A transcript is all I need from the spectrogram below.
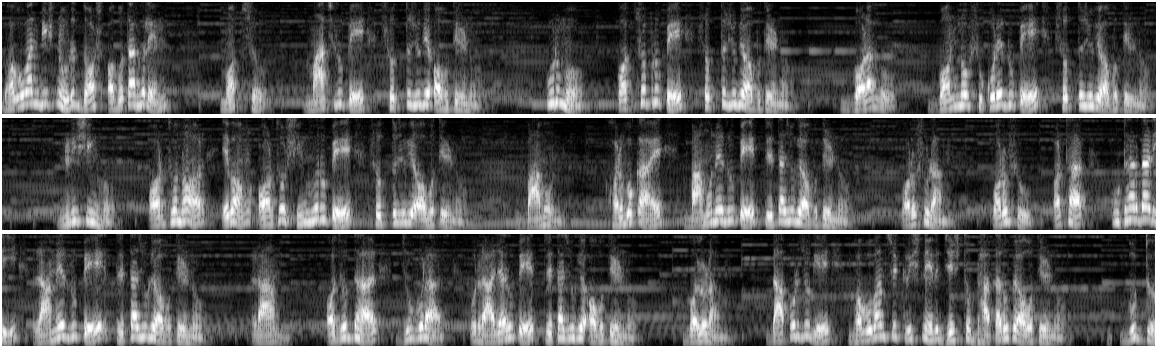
ভগবান বিষ্ণুর দশ অবতার হলেন মৎস্য মাছ রূপে সত্যযুগে অবতীর্ণ, কুর্ম কচ্ছপ রূপে সত্যযুগে অবতীর্ণ, বরাহ, বন্য শুকরের রূপে সত্যযুগে অবতীর্ণ, নৃসিংহ অর্ধ নর এবং অর্ধ সিংহ রূপে সত্যযুগে অবতীর্ণ, বামন, খর্বকায় বামনের রূপে ত্রেতাযুগে অবতীর্ণ, পরশুরাম, পরশু অর্থাৎ কুঠারদাড়ি রামের রূপে ত্রেতাযুগে অবতীর্ণ। রাম, অযোধ্যার যুবরাজ ও রাজারূপে ত্রেতাযুগে অবতীর্ণ। বলরাম, দাপর যুগে ভগবান শ্রীকৃষ্ণের জ্যেষ্ঠ ভ্রাতারূপে অবতীর্ণ। বুদ্ধ,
